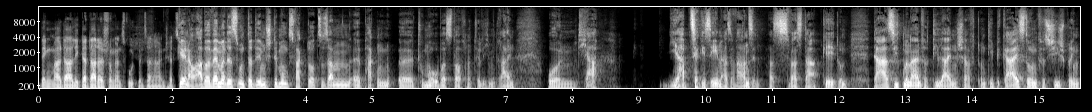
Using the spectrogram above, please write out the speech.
denke mal, da liegt der Dada schon ganz gut mit seiner Einschätzung. Genau, aber wenn wir das unter dem Stimmungsfaktor zusammenpacken, äh, tun wir Oberstdorf natürlich mit rein. Und ja, ihr habt's ja gesehen, also Wahnsinn, was, was da abgeht. Und da sieht man einfach die Leidenschaft und die Begeisterung fürs Skispringen,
